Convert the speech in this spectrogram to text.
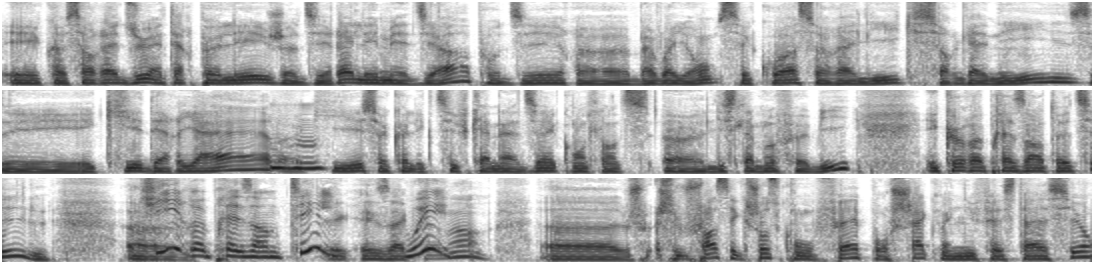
et que ça aurait dû interpeller, je dirais, les médias pour dire, euh, ben voyons, c'est quoi ce rallye qui s'organise et, et, qui est derrière, mm -hmm. qui est ce collectif canadien contre l'islamophobie et que représente-t-il? Qui représente-t-il? Exactement. Oui. je, je pense que c'est quelque chose qu'on fait pour chaque manifestation.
